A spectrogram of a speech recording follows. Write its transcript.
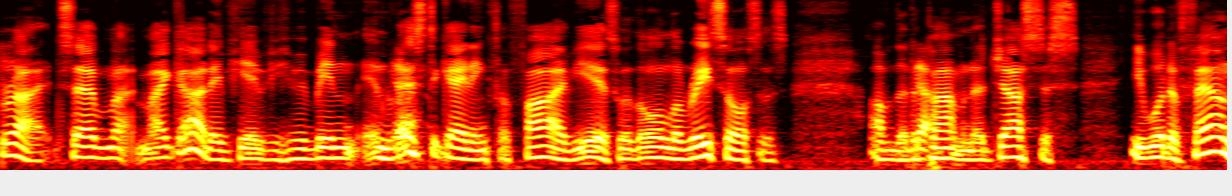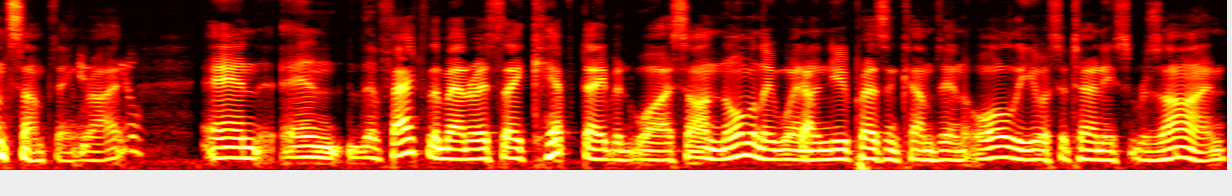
right. So, my, my God, if, you, if you've been investigating yeah. for five years with all the resources of the Department of Justice, you would have found something, right? And and the fact of the matter is, they kept David Weiss on. Normally, when yeah. a new president comes in, all the U.S. attorneys resign.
